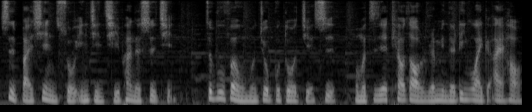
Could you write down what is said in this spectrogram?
是百姓所引颈期盼的事情。这部分我们就不多解释，我们直接跳到人民的另外一个爱好，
